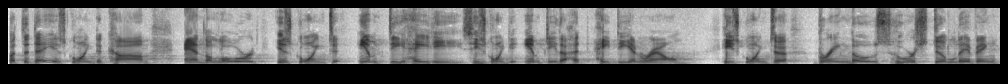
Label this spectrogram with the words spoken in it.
But the day is going to come, and the Lord is going to empty Hades. He's going to empty the Hadean realm. He's going to bring those who are still living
